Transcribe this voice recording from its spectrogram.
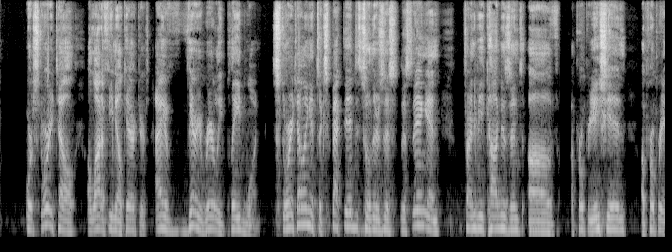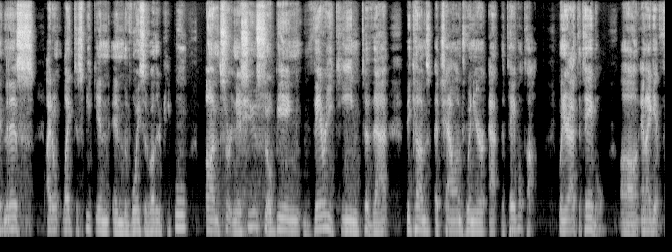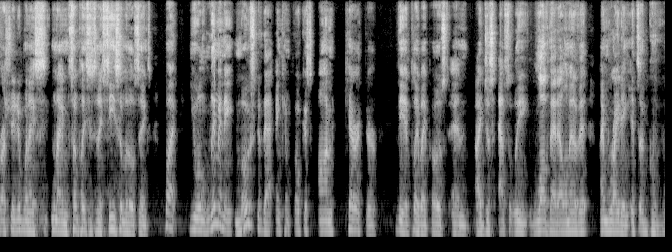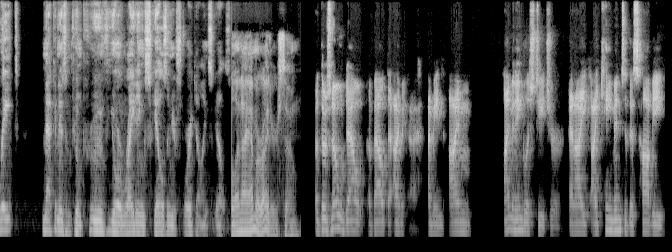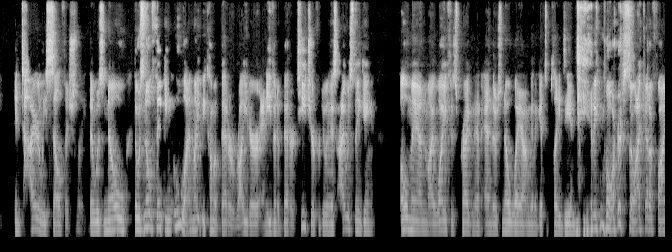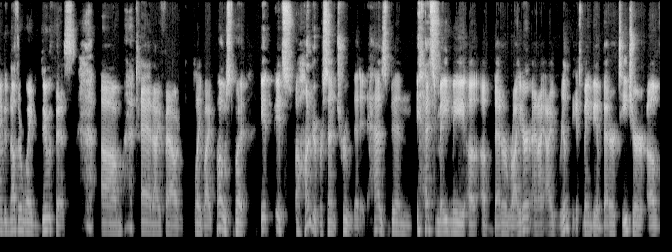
or storytell a lot of female characters. I have very rarely played one. Storytelling, it's expected. So there's this this thing, and trying to be cognizant of appropriation, appropriateness. I don't like to speak in in the voice of other people on certain issues. So being very keen to that becomes a challenge when you're at the tabletop, when you're at the table. Uh, and I get frustrated when I see, when I'm some places and I see some of those things. But you eliminate most of that and can focus on character via play by post. And I just absolutely love that element of it. I'm writing. It's a great mechanism to improve your writing skills and your storytelling skills. Well, and I am a writer, so There's no doubt about that. I mean, I mean, I'm I'm an English teacher, and I I came into this hobby entirely selfishly. There was no there was no thinking, "Ooh, I might become a better writer and even a better teacher for doing this." I was thinking, "Oh man, my wife is pregnant and there's no way I'm going to get to play D&D anymore, so I got to find another way to do this." Um, and I found play by post, but it it's a hundred percent true that it has been it has made me a, a better writer and I, I, really think it's made me a better teacher of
